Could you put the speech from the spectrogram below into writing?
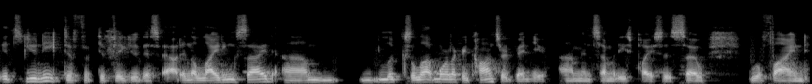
it's unique to, to figure this out. And the lighting side um, looks a lot more like a concert venue um, in some of these places. So we'll find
